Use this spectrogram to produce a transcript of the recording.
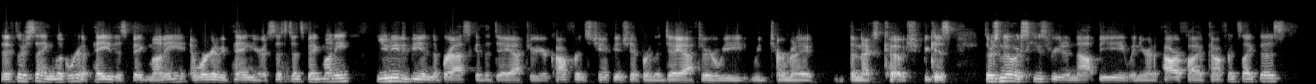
And if they're saying, look, we're going to pay you this big money and we're going to be paying your assistants big money, you need to be in Nebraska the day after your conference championship or the day after we, we terminate the next coach because there's no excuse for you to not be, when you're in a Power Five conference like this,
